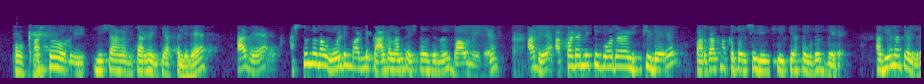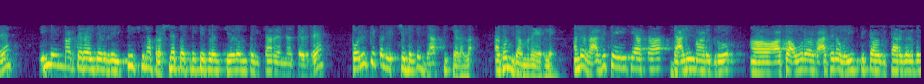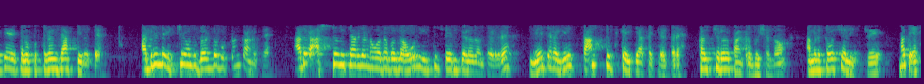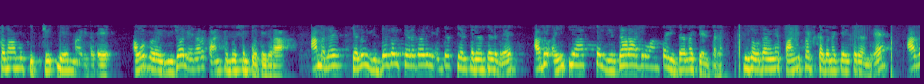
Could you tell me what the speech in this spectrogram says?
ಅಷ್ಟು ವಿಚಾರ ವಿಚಾರಗಳ ಇತಿಹಾಸದಲ್ಲಿದೆ. ಆದ್ರೆ ಅಷ್ಟೊಂದು ನಾವು ಹೋಲ್ಡಿಂಗ್ ಮಾಡ್ಲಿಕ್ಕೆ ಆಗಲ್ಲ ಅಂತ ಎಷ್ಟೋ ಜನರಲ್ಲಿ ಭಾವನೆ ಇದೆ. ಆದ್ರೆ ಅಕಾಡೆಮಿಕ್ ಹೋದ ಹಿಸ್ಟ್ರಿ ಬೇರೆ ಸ್ಪರ್ಧಾತ್ಮಕ ಪರೀಕ್ಷೆಗೆ ಇತಿಹಾಸ ಓದೋದು ಬೇರೆ. ಅದೇನಂತ ಹೇಳಿದ್ರೆ ಇಲ್ಲಿ ಏನ್ ಮಾಡ್ತಾರೆ ಅಂತ ಹೇಳಿದ್ರೆ ಇತ್ತೀಚಿನ ಪ್ರಶ್ನೆ ಪತ್ರಿಕೆಗಳಲ್ಲಿ ಕೇಳುವಂತ ವಿಚಾರ ಏನಂತ ಹೇಳಿದ್ರೆ ಪೊಲಿಟಿಕಲ್ ಹಿಸ್ಟ್ರಿ ಬಗ್ಗೆ ಜಾಸ್ತಿ ಕೇಳಲ್ಲ. ಅದೊಂದು ಗಮನ ಇರಲಿ. ಅಂದ್ರೆ ರಾಜಕೀಯ ಇತಿಹಾಸ ದಾಳಿ ಮಾಡಿದ್ರು ಅಥವಾ ಅವರ ರಾಜನ ವೈಯಕ್ತಿಕ ವಿಚಾರಗಳ ಬಗ್ಗೆ ಕೆಲವು ಪುಸ್ತಕಗಳು ಜಾಸ್ತಿ ಇರುತ್ತೆ. ಅದರಿಂದ ಹಿಸ್ಟ್ರಿ ಒಂದು ದೊಡ್ಡ ಬುಕ್ ಅಂತ ಕಾಣುತ್ತೆ. ಆದ್ರೆ ಅಷ್ಟು ವಿಚಾರಗಳನ್ನ ಓದೋ ಬದಲು ಅವರು ಇತ್ತೀಚೆಗೆ ಏನ್ ಕೇಳೋದು ಅಂತ ಹೇಳಿದ್ರೆ ಮೇಜರ್ ಆಗಿ ಸಾಂಸ್ಕೃತಿಕ ಇತಿಹಾಸ ಕೇಳ್ತಾರೆ. ಕಲ್ಚರಲ್ ಕಾಂಟ್ರಿಬ್ಯೂಷನ್ ಆಮೇಲೆ ಸೋಷಿಯಲ್ ಹಿಸ್ಟ್ರಿ ಮತ್ತೆ ಎಕನಾಮಿಕ್ ಹಿಸ್ಟ್ರಿ ಏನ್ ಮಾಡಿದ್ದಾರೆ, ಅವ್ರು ನಿಜವಾಗ್ಲೂ ಏನಾದ್ರು ಕಾಂಟ್ರಿಬ್ಯೂಷನ್ ಕೊಟ್ಟಿದಾರಾ ಆಮೇಲೆ ಕೆಲವು ಯುದ್ಧಗಳು ಕೇಳೋದಾದ್ರೆ ಯುದ್ಧ ಕೇಳ್ತಾರೆ ಅಂತ ಹೇಳಿದ್ರೆ ಅದು ಐತಿಹಾಸಿಕ ನಿರ್ಧಾರ ಆಗಿರುವಂತ ಯುದ್ಧನ ಕೇಳ್ತಾರೆ. ಈಗ ಉದಾಹರಣೆ ಪಾಣಿಪಟ್ ಕದನ ಕೇಳ್ತಾರೆ ಅಂದ್ರೆ, ಆಗ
